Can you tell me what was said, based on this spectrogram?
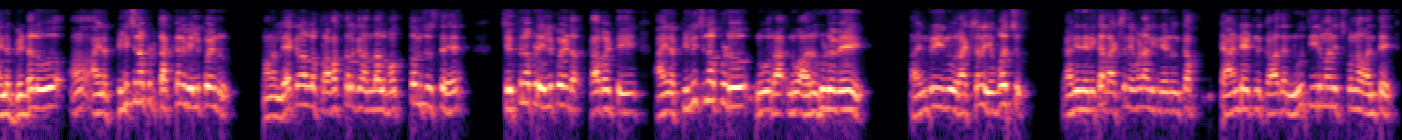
ఆయన బిడ్డలు ఆయన పిలిచినప్పుడు టక్కన వెళ్ళిపోయినరు. మన లేఖనాల్లో ప్రవక్తల గ్రంథాలు మొత్తం చూస్తే చెప్పినప్పుడు వెళ్ళిపోయిండు. కాబట్టి ఆయన పిలిచినప్పుడు నువ్వు నువ్వు అర్హుడవే. తండ్రి నువ్వు రక్షణ ఇవ్వచ్చు. కానీ నేను ఇంకా రక్షణ ఇవ్వడానికి నేను ఇంకా క్యాండిడేట్ని కాదని నువ్వు తీర్మానించుకున్నావు అంతే.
